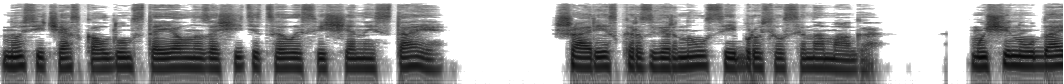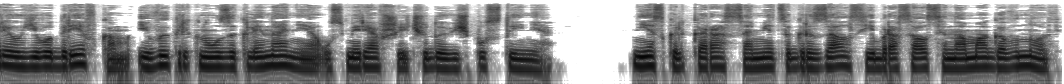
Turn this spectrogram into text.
но сейчас колдун стоял на защите целой священной стаи. Ша резко развернулся и бросился на мага. Мужчина ударил его древком и выкрикнул заклинание, усмирявшее чудовищ пустыни. Несколько раз самец огрызался и бросался на мага вновь,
